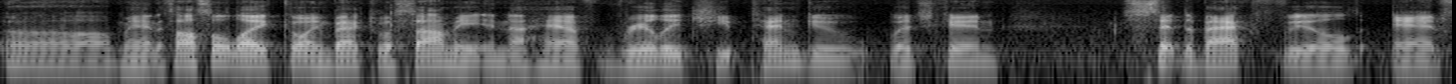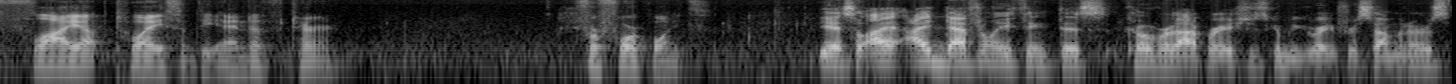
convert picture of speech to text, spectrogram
Oh man, it's also like going back to Asami and I have really cheap Tengu, which can sit in the backfield and fly up twice at the end of a turn for four points. Yeah, so I, I definitely think this covert operation is going to be great for summoners,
